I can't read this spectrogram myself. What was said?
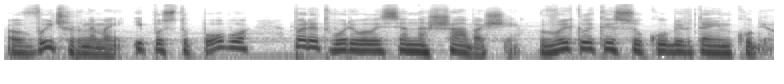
вичорними і поступово перетворювалися на шабаші, виклики сукубів та інкубів,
